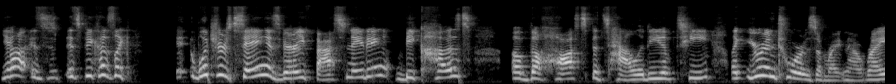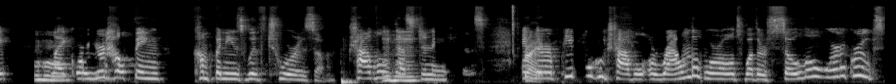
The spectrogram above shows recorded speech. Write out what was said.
Yeah, it's it's because like it, what you're saying is very fascinating because of the hospitality of tea. Like you're in tourism right now, right? Mm-hmm. Like or you're helping companies with tourism, travel mm-hmm. destinations. And right. there are people who travel around the world, whether solo or in groups,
